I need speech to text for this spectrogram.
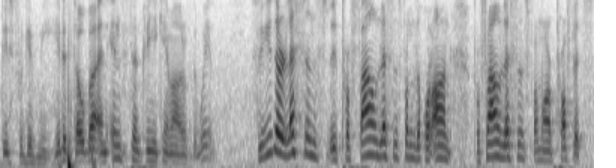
Please forgive me. He did tawbah and instantly he came out of the whale. So these are lessons, profound lessons from the Quran, profound lessons from our prophets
